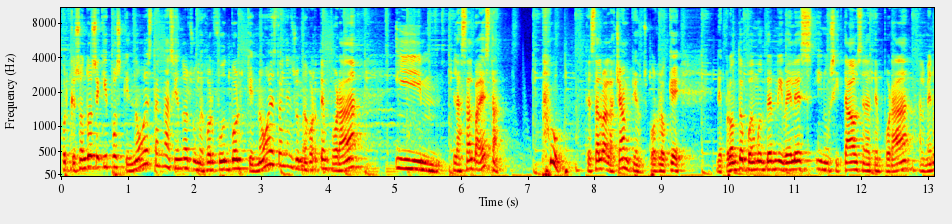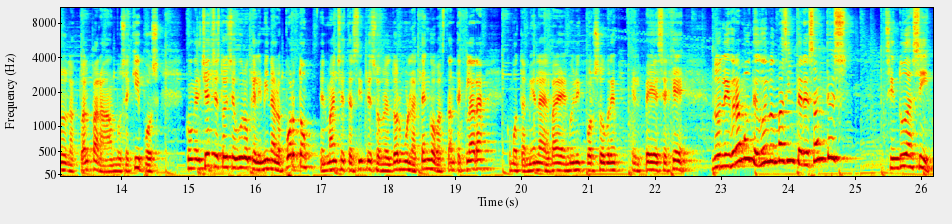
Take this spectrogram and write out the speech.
porque son dos equipos que no están haciendo su mejor fútbol, que no están en su mejor temporada y la salva esta. te salva la Champions, por lo que de pronto podemos ver niveles inusitados en la temporada, al menos la actual para ambos equipos. Con el Chelsea estoy seguro que elimina al Oporto, el Manchester City sobre el Dortmund la tengo bastante clara, como también la del Bayern Múnich por sobre el PSG. ¿Nos libramos de duelos más interesantes? Sin duda sí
